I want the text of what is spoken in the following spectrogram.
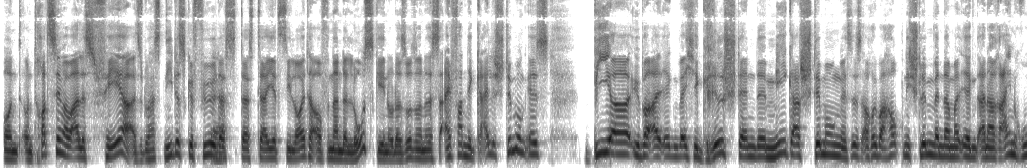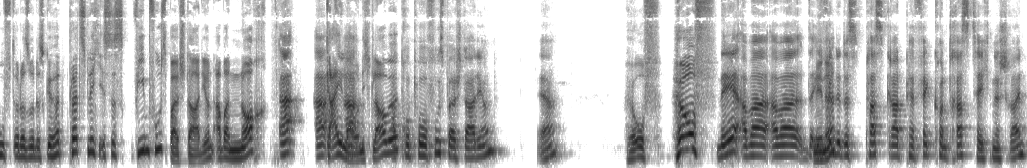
und, und trotzdem aber alles fair. Also du hast nie das Gefühl, ja. dass, dass da jetzt die Leute aufeinander losgehen oder so, sondern dass es einfach eine geile Stimmung ist. Bier, überall irgendwelche Grillstände, mega Stimmung. Es ist auch überhaupt nicht schlimm, wenn da mal irgendeiner reinruft oder so. Das gehört plötzlich, ist es wie im Fußballstadion, aber noch ah, ah, geiler. Ah, Und ich glaube. Apropos Fußballstadion, ja. Hör auf, hör auf! Nee, aber, aber nee, ich ne? finde, das passt gerade perfekt kontrasttechnisch rein.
